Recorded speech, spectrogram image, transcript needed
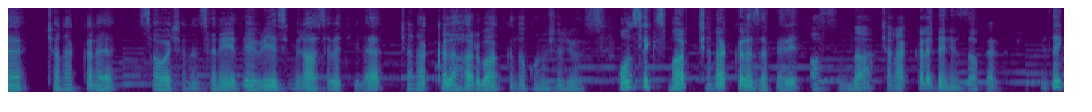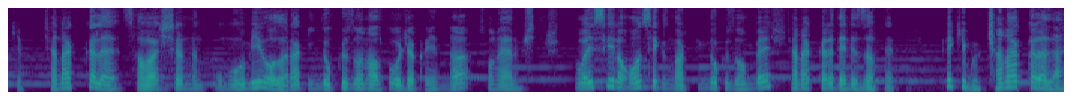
sizlerle Çanakkale Savaşı'nın seneye devriyesi münasebetiyle Çanakkale Harbi hakkında konuşacağız. 18 Mart Çanakkale Zaferi aslında Çanakkale Deniz Zaferi'dir. Nitekim Çanakkale Savaşları'nın umumi olarak 1916 Ocak ayında sona ermiştir. Dolayısıyla 18 Mart 1915 Çanakkale Deniz Zaferi. Peki bu Çanakkale'den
